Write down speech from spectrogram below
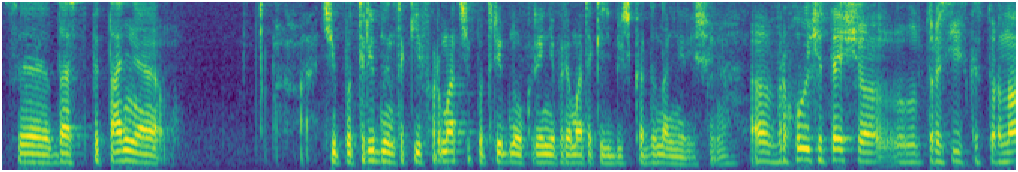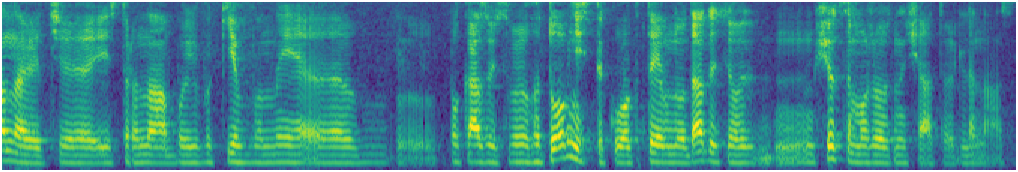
це дасть питання, чи потрібен такий формат, чи потрібно Україні приймати якісь більш кардинальні рішення. Е, Враховуючи те, що російська сторона, навіть е, і сторона бойовиків, вони е, показують свою готовність таку активну да, до цього. Що це може означати для нас?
